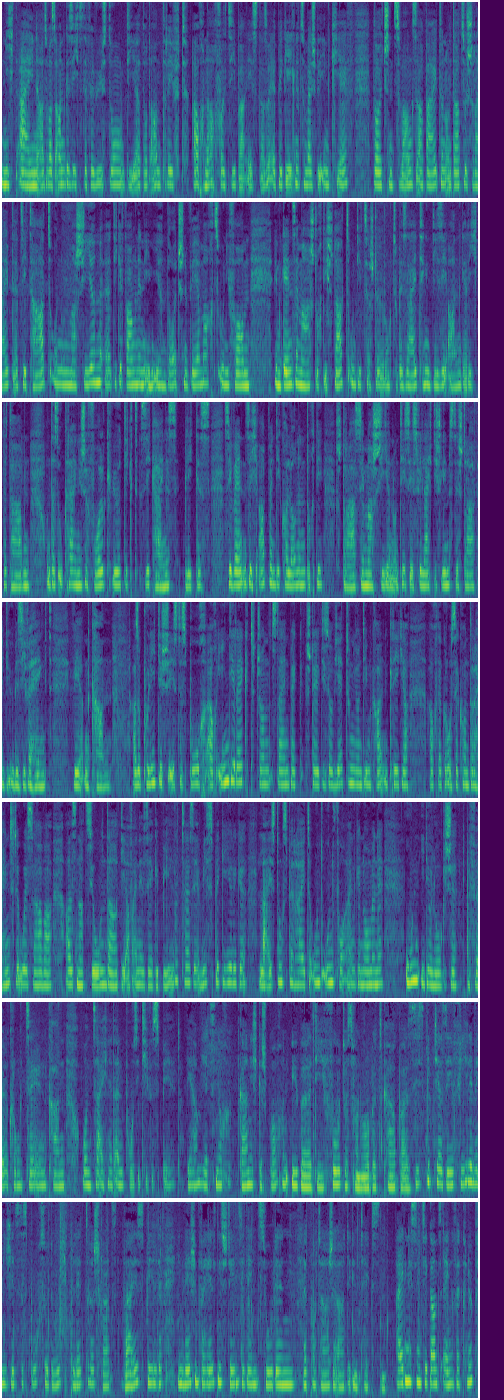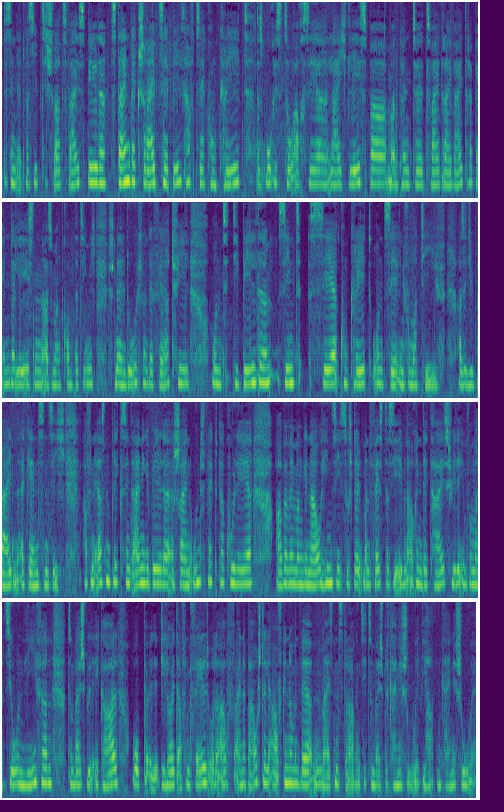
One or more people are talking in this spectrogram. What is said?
nicht ein, also was angesichts der Verwüstung, die er dort antrifft, auch nachvollziehbar ist. Also er begegnet zum Beispiel in Kiew deutschen Zwangsarbeitern und dazu schreibt er Zitat, und nun marschieren äh, die Gefangenen in ihren deutschen Wehrmachtsuniformen im Gänsemarsch durch die Stadt, um die Zerstörung zu beseitigen, die sie angerichtet haben. Und das ukrainische Volk würdigt sie keines Blickes. Sie wenden sich ab, wenn die Kolonnen durch die Straße marschieren. Und dies ist vielleicht die schlimmste Strafe, die über sie verhängt werden kann. Also politisch ist das Buch auch indirekt. John Steinbeck stellt die Sowjetunion, die im Kalten Krieg ja auch der große Kontrahent der USA war, als Nation dar, die auf eine sehr gebildete, sehr wissbegierige, leistungsbereite und unvoreingenommene unideologische Bevölkerung zählen kann und zeichnet ein positives Bild. Wir haben jetzt noch gar nicht gesprochen über die Fotos von Robert Capa. Es gibt ja sehr viele, wenn ich jetzt das Buch so durchblättere, schwarz-weiß Bilder. In welchem Verhältnis stehen sie denn zu den reportageartigen Texten? Eigentlich sind sie ganz eng verknüpft. Es sind etwa 70 schwarz-weiß Bilder. Steinbeck schreibt sehr bildhaft, sehr konkret. Das Buch ist so auch sehr leicht lesbar. Man könnte zwei, drei weitere Bände lesen. Also man kommt da ziemlich schnell durch und erfährt viel. Und die Bilder sind sehr konkret und sehr informativ. Also die beiden ergänzen sich. Auf den ersten Blick sind einige Bilder erscheinen unspektakulär, aber wenn man genau hinsieht, so stellt man fest, dass sie eben auch in Details viele Informationen liefern. Zum Beispiel egal, ob die Leute auf dem Feld oder auf einer Baustelle aufgenommen werden. Meistens tragen sie zum Beispiel keine Schuhe. Die hatten keine Schuhe.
